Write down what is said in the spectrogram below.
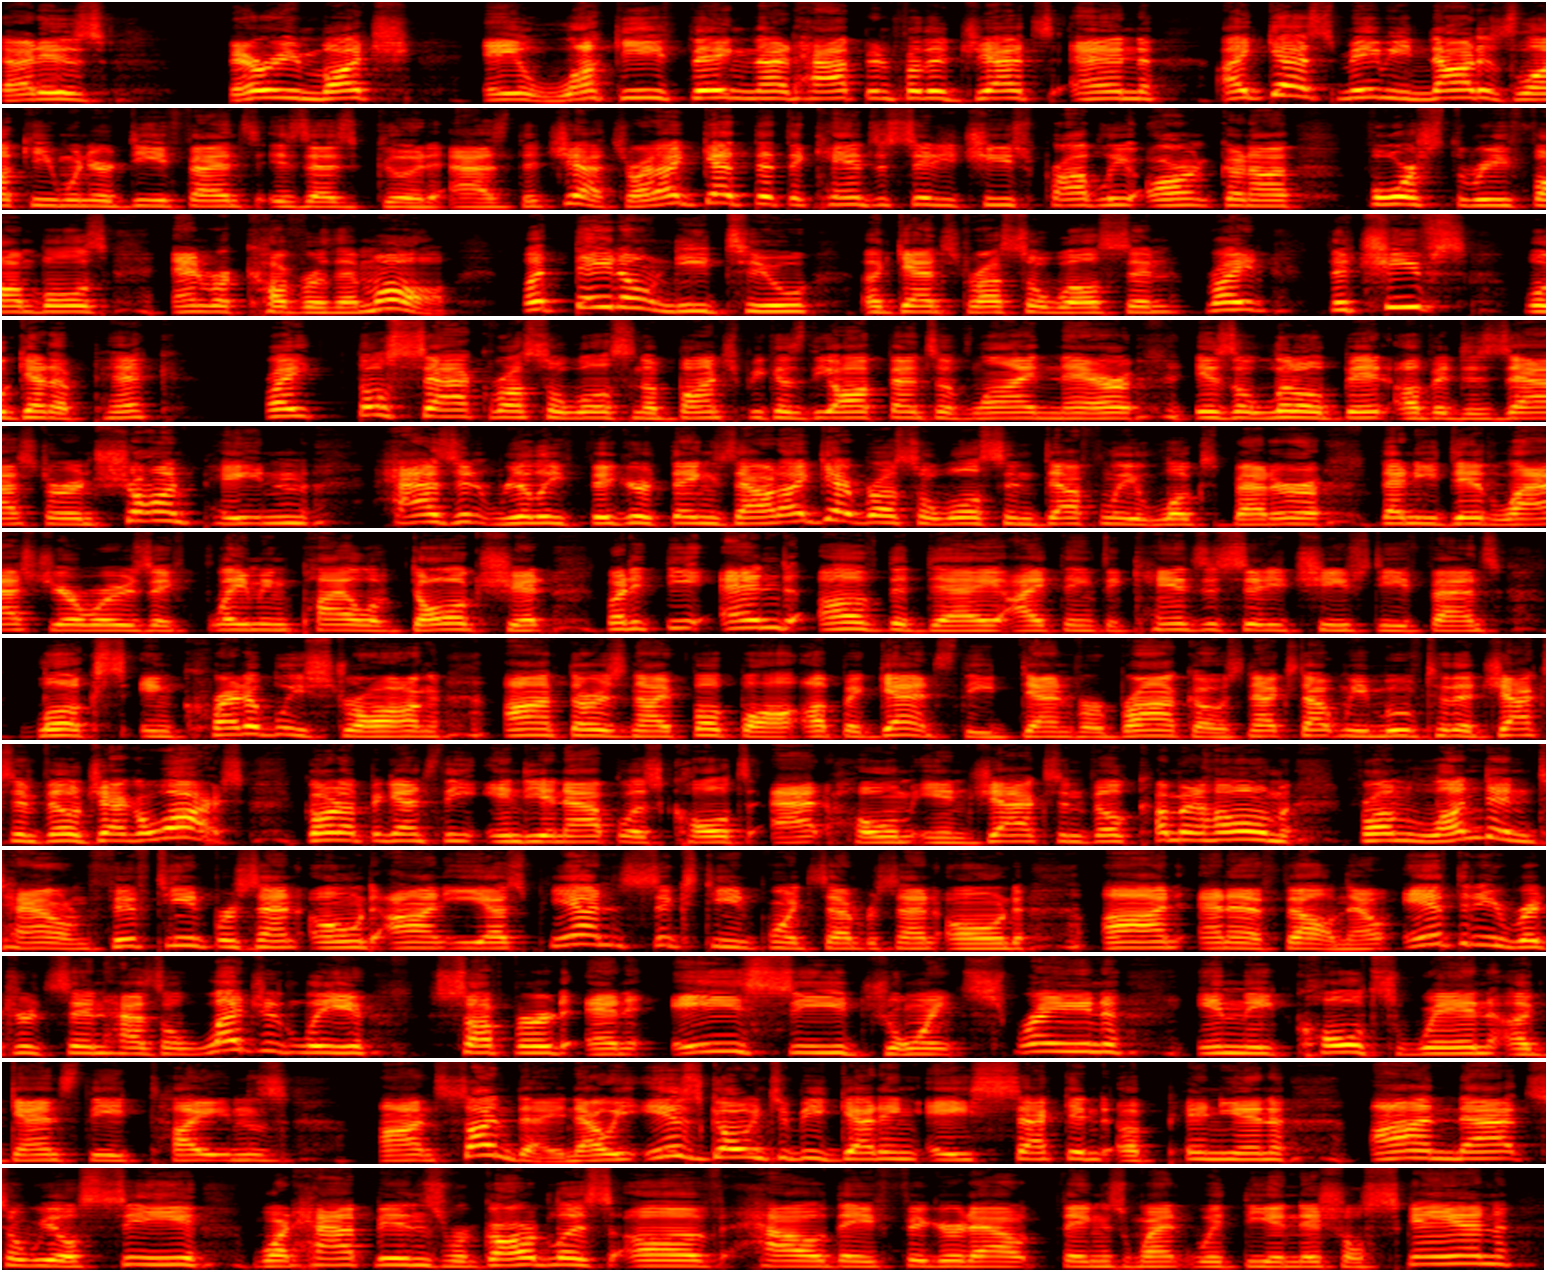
That is very much a lucky thing that happened for the Jets, and I guess maybe not as lucky when your defense is as good as the Jets, right? I get that the Kansas City Chiefs probably aren't gonna force three fumbles and recover them all, but they don't need to against Russell Wilson, right? The Chiefs will get a pick, right? They'll sack Russell Wilson a bunch because the offensive line there is a little bit of a disaster. And Sean Payton hasn't really figured things out. I get Russell Wilson definitely looks better than he did last year, where he was a flaming pile of dog shit. But at the end of the day, I think the Kansas City Chiefs defense looks incredibly strong on Thursday Night Football up against the Denver Broncos. Next up, we move to the Jacksonville Jaguars, going up against the Indianapolis Colts at home in Jacksonville, coming home from London Town, 15% owned on ESPN, 16.7% owned on NFL. Now, Anthony Richardson has allegedly suffered an AC joint sprain in the Colts win against the Titans on Sunday. Now, he is going to be getting a second opinion on that, so we'll see what happens regardless of how they figured out things went with the initial scan.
